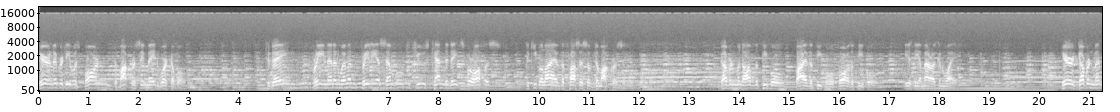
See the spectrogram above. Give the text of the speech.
Here, liberty was born, democracy made workable. Today, free men and women freely assemble to choose candidates for office to keep alive the process of democracy. Government of the people, by the people, for the people is the American way. Here, government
